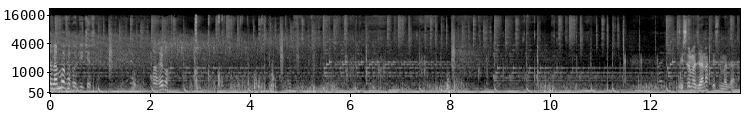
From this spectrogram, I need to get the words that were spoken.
अच्छा लंबा फेंको, नीचे से। हाँ फेंको। फिसल मत जाना, फिसल मत जाना।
